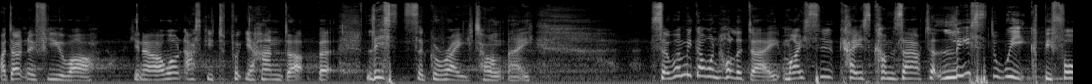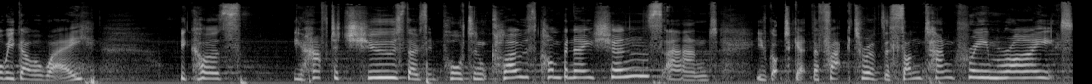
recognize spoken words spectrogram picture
I don't know if you are. You know, I won't ask you to put your hand up, but lists are great, aren't they? So when we go on holiday, my suitcase comes out at least a week before we go away because you have to choose those important clothes combinations and you've got to get the factor of the suntan cream right.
